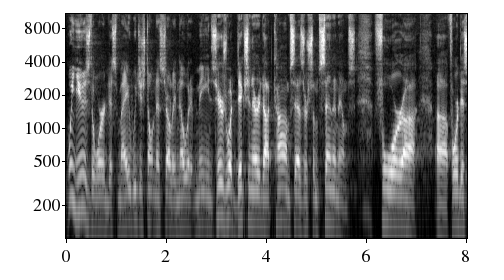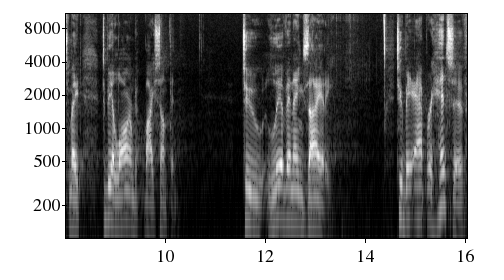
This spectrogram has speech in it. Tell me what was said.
we use the word dismay, we just don't necessarily know what it means. Here's what dictionary.com says are some synonyms for, uh, uh, for dismayed to be alarmed by something, to live in anxiety, to be apprehensive,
